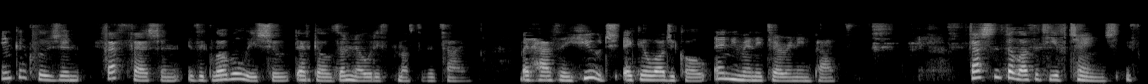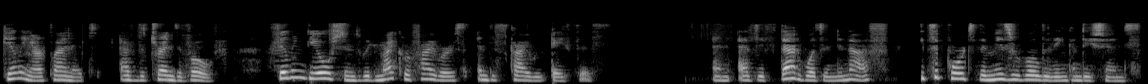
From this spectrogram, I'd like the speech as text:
In conclusion, fast fashion is a global issue that goes unnoticed most of the time, but has a huge ecological and humanitarian impact. Fashion's velocity of change is killing our planet as the trends evolve, filling the oceans with microfibers and the sky with gases. And as if that wasn't enough, it supports the miserable living conditions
